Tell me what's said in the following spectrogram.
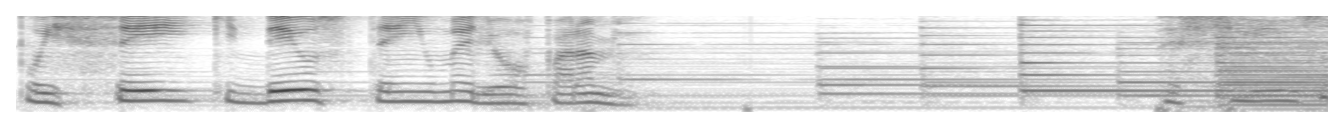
pois sei que Deus tem o melhor para mim. Preciso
